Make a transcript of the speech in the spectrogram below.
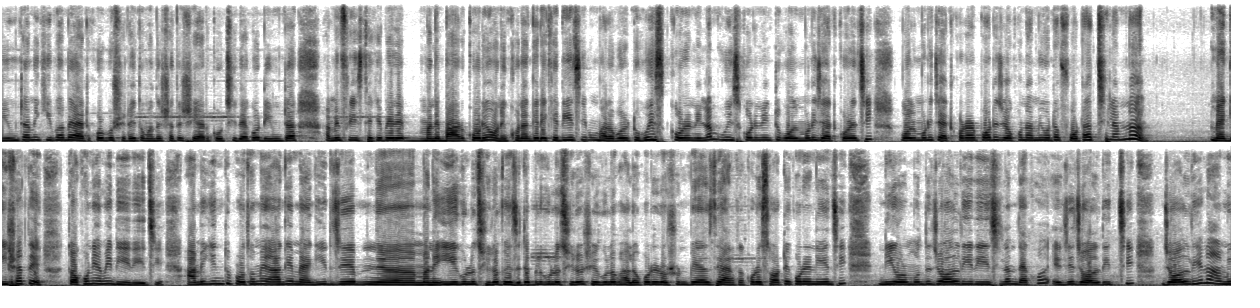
ডিমটা আমি কীভাবে অ্যাড করব সেটাই তোমাদের সাথে শেয়ার করছি। দেখো, ডিমটা আমি ফ্রিজ থেকে বেরে মানে বার করে অনেকক্ষণ আগে রেখে দিয়েছি এবং ভালো করে একটু হুইস্ক করে নিলাম। হুইস্ক করে নিয়ে একটু গোলমরিচ অ্যাড করেছি। গোলমরিচ অ্যাড করার পরে যখন আমি ওটা ফোটাচ্ছিলাম না ম্যাগির সাথে, তখনই আমি দিয়ে দিয়েছি। আমি কিন্তু প্রথমে আগে ম্যাগির যে মানে ইয়েগুলো ছিল, ভেজিটেবলগুলো ছিল, সেগুলো ভালো করে রসুন, পেঁয়াজ দিয়ে হালকা করে সটে করে নিয়েছি। নিয়ে ওর মধ্যে জল দিয়ে দিয়েছিলাম। দেখো, এই যে জল দিচ্ছি, জল দিয়ে না আমি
